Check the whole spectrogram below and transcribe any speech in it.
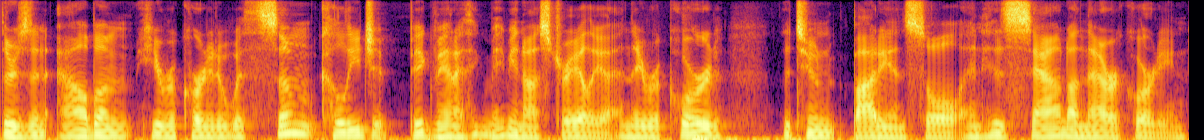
there's an album he recorded with some collegiate big band, I think maybe in Australia, and they record the tune Body and Soul, and his sound on that recording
